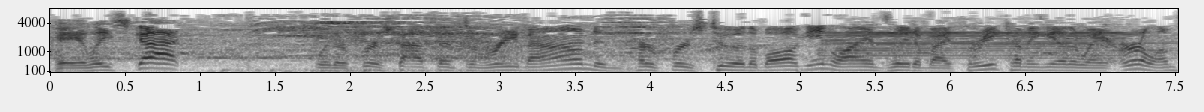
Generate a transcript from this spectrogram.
Haley Scott with her first offensive rebound and her first two of the ball game. Lions lead it by three. Coming the other way, Earlham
